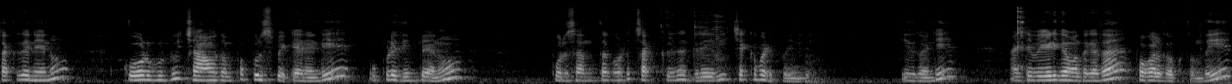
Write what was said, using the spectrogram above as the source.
చక్కగా నేను కోడిగుడ్డు చామదుంప పులుసు పెట్టానండి. ఇప్పుడే దింపాను. పులుసు అంతా కూడా చక్కగా గ్రేవీ చిక్కబడిపోయింది. ఇదిగోండి. అంటే వేడిగా ఉంది కదా పొగలు కక్కుతుంది.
